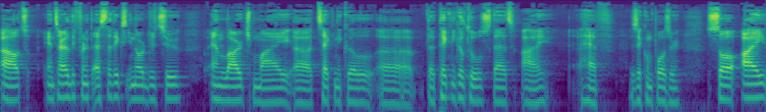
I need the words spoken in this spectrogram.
out entirely different aesthetics in order to enlarge my uh, technical uh, the technical tools that I have as a composer. So I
